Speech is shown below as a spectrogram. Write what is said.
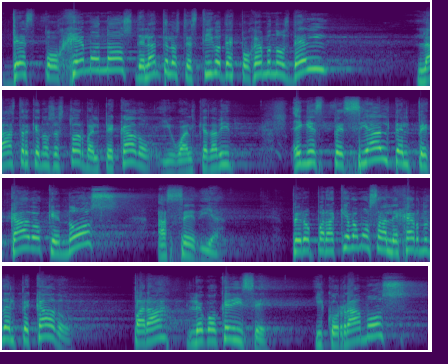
Despojémonos delante de los testigos, despojémonos del lastre que nos estorba, el pecado, igual que David. En especial del pecado que nos asedia. Pero ¿para qué vamos a alejarnos del pecado? Para, luego, ¿qué dice? Y corramos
